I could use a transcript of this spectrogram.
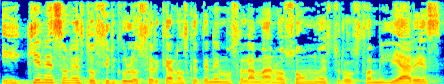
¿Y quiénes son estos círculos cercanos que tenemos a la mano? Son nuestros familiares,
